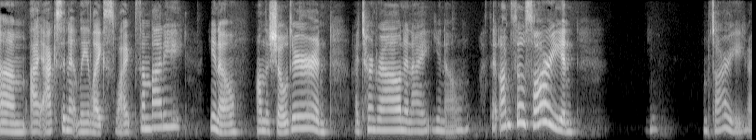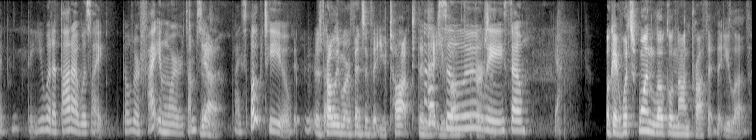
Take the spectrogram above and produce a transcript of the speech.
um, I accidentally like swiped somebody, you know, on the shoulder, and I turned around and I, you know, I said, "I'm so sorry," and I'm sorry. I, that you would have thought I was like those were fighting words. I'm so Yeah. I spoke to you. It was probably more offensive that you talked than that you bumped the person. Absolutely. So, yeah. Okay, what's one local nonprofit that you love?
